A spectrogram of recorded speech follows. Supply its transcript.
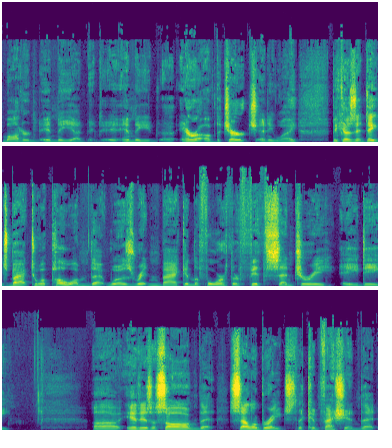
modern in the uh, in the uh, era of the church anyway because it dates back to a poem that was written back in the 4th or 5th century AD uh, it is a song that celebrates the confession that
